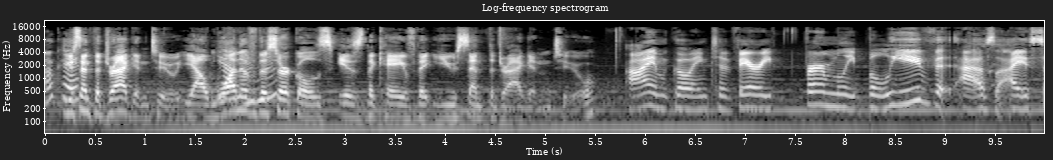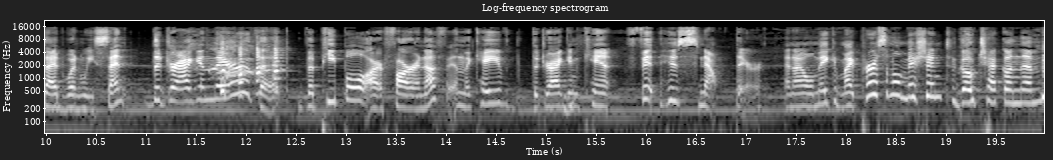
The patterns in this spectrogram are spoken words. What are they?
Okay. You sent the dragon to. Yeah, Yeah, one of the mhm. circles is the cave that you sent the dragon to. I am going to very firmly believe, as I said when we sent the dragon there, that the people are far enough in the cave that the dragon can't fit his snout there. And I will make it my personal mission to go check on them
